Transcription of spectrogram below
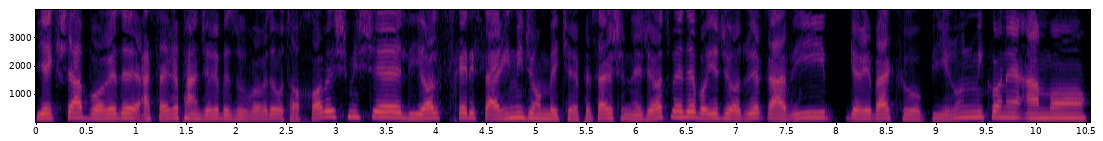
یک شب وارد از طریق پنجره به زور وارد اتاق خوابش میشه. لایل خیلی سریع میجنبه که پسرش نجات بده. با یه جادوی قوی گریبک رو بیرون می‌کنه اما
